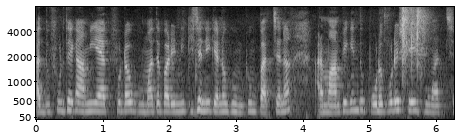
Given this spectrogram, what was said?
আর দুপুর থেকে আমি এক ফোঁটাও ঘুমাতে পারিনি, কি জানি কেন ঘুম টুম পাচ্ছে না। আর মাম্পি কিন্তু পড়ে পড়ে সেই ঘুমাচ্ছে।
